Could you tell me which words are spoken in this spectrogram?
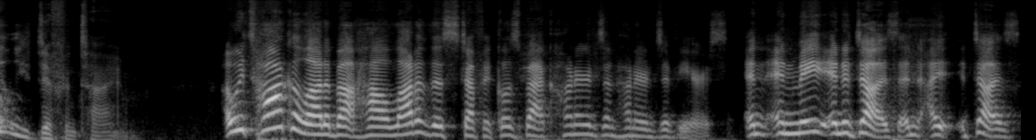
completely different time. Uh, we talk a lot about how a lot of this stuff it goes back hundreds and hundreds of years and and may and it does and I, it does.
